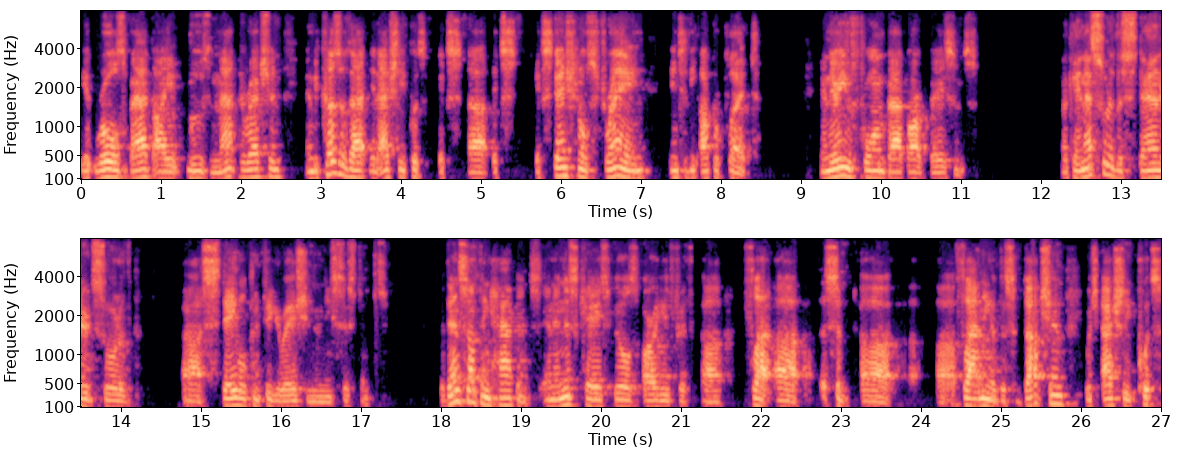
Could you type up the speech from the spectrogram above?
it rolls back, it moves in that direction. And because of that, it actually puts ex, uh, ex, extensional strain into the upper plate. And there you form back arc basins. Okay, and that's sort of the standard sort of uh, stable configuration in these systems. But then something happens, and in this case, Bill's argued for uh, flat, uh, sub, uh, uh, flattening of the subduction, which actually puts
